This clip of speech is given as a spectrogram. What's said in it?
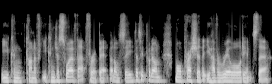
You can kind of you can just swerve that for a bit, but obviously, does it put on more pressure that you have a real audience there?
